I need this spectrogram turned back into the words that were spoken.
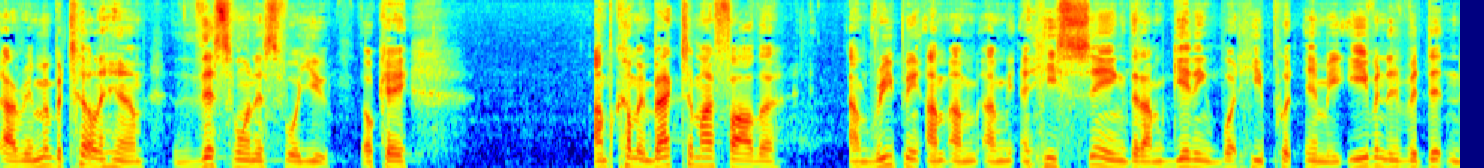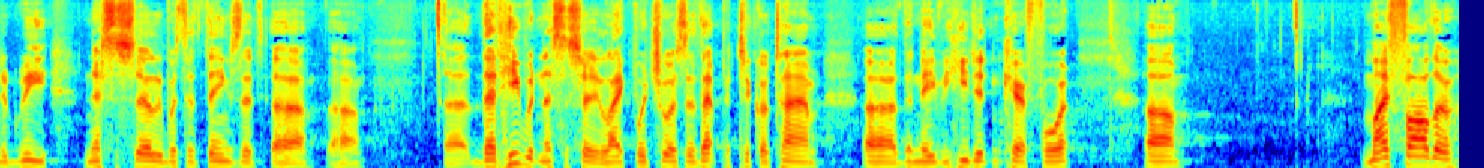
I remember telling him, This one is for you, okay? I'm coming back to my father. I'm reaping, I'm, I'm, I'm, and he's seeing that I'm getting what he put in me, even if it didn't agree necessarily with the things that, uh, uh, uh, that he would necessarily like, which was at that particular time uh, the Navy. He didn't care for it. Um, my father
